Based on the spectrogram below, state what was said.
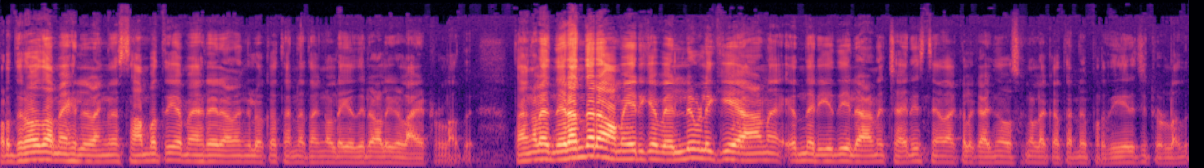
പ്രതിരോധ മേഖലയിലാണെങ്കിലും സാമ്പത്തിക മേഖലയിലാണെങ്കിലും ഒക്കെ തന്നെ തങ്ങളുടെ എതിരാളികളായിട്ടുള്ളത്. തങ്ങളെ നിരന്തരം അമേരിക്ക വെല്ലുവിളിക്കുകയാണ് എന്ന രീതിയിലാണ് ചൈനീസ് നേതാക്കൾ കഴിഞ്ഞ ദിവസങ്ങളിലൊക്കെ തന്നെ പ്രതികരിച്ചിട്ടുള്ളത്.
